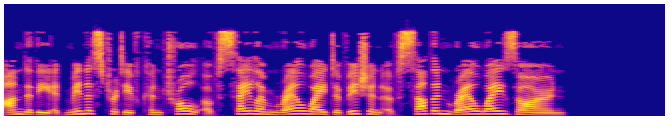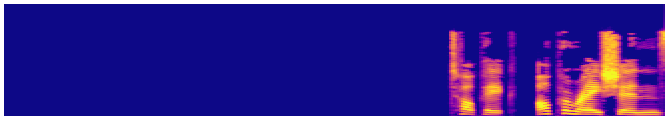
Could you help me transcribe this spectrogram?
under the administrative control of Salem Railway Division of Southern Railway Zone. Operations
